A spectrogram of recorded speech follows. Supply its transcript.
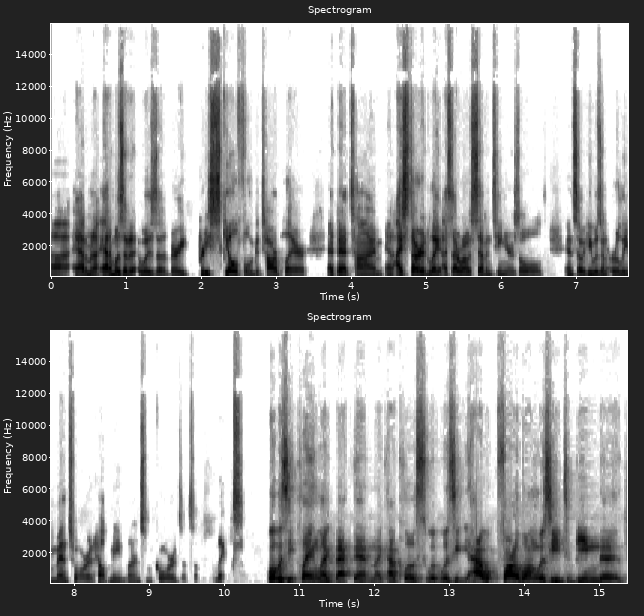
uh, Adam and I, Adam was a was a very pretty skillful guitar player at that time, and I started late. I started when I was 17 years old, and so he was an early mentor and helped me learn some chords and some licks what was he playing like back then? Like how close was he? How far along was he to being the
